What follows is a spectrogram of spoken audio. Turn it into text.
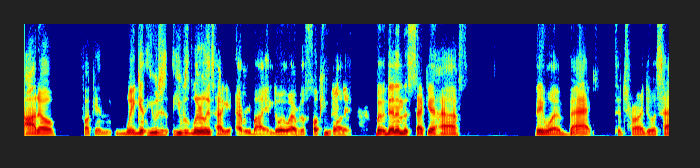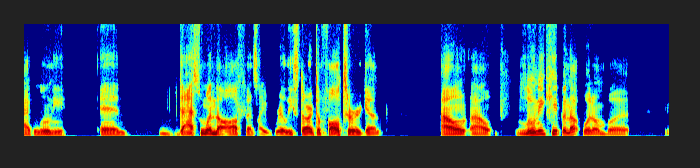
Otto, fucking Wiggin. He was just he was literally attacking everybody and doing whatever the fuck he wanted. But then in the second half, they went back to trying to attack Looney, and that's when the offense like really started to falter again. I don't, I don't Looney keeping up with him, but you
